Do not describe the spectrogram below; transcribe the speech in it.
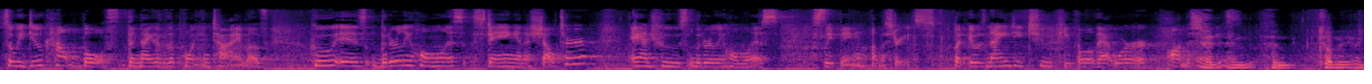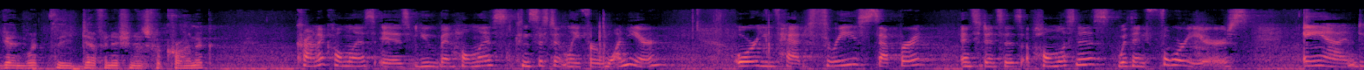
So we do count both the night of the point in time of who is literally homeless staying in a shelter and who's literally homeless sleeping on the streets. But it was 92 people that were on the and, streets. and, and tell me again what the definition is for chronic? Chronic homeless is you've been homeless consistently for one year or you've had three separate incidences of homelessness within four years and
